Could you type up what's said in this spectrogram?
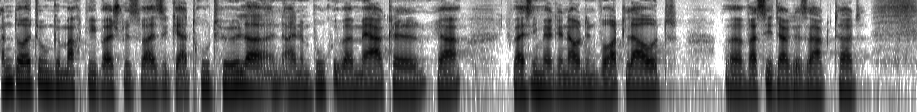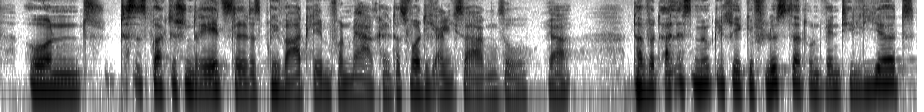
Andeutungen gemacht, wie beispielsweise Gertrud Höhler in einem Buch über Merkel, ja, ich weiß nicht mehr genau den Wortlaut, äh, was sie da gesagt hat. Und das ist praktisch ein Rätsel, das Privatleben von Merkel. Das wollte ich eigentlich sagen, so, ja. Da wird alles Mögliche geflüstert und ventiliert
